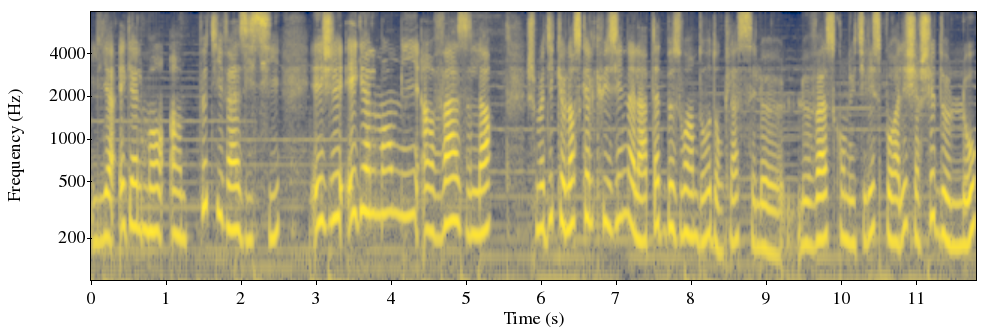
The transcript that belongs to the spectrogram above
Il y a également un petit vase ici. Et j'ai également mis un vase là. Je me dis que lorsqu'elle cuisine, elle a peut-être besoin d'eau. Donc là, c'est le, vase qu'on utilise pour aller chercher de l'eau.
